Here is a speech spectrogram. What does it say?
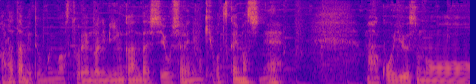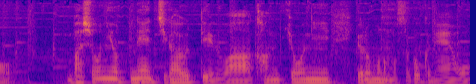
改めて思います。トレンドに敏感だしおしゃれにも気を使いますしね。まあこういうその場所によってね違うっていうのは環境によるものもすごくね大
